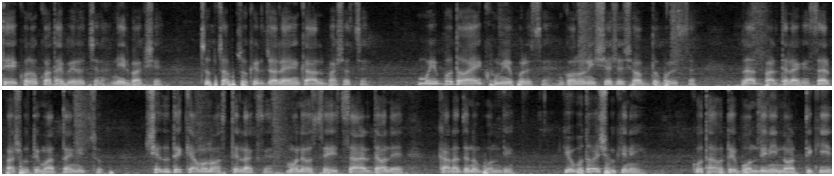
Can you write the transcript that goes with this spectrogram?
দিয়ে কোনো কথাই বেরোচ্ছে না, নির্বাক সে। চুপচাপ চোখের জলে গাল ভাসাচ্ছে। মুহিবোদয় ঘুমিয়ে পড়েছে গণ নিঃশ্বাসের শব্দ পড়েছে। রাত বাড়তে লাগে, চারপাশ অতিমাত্রায় নিচ্ছুপ। সেতুতে কেমন অস্থির লাগছে মনে হচ্ছে এই চার দেওয়ালে কারা যেন বন্দি। কেউ বোধহয় সুখী নেই। কোথা হতে বন্দিনী নর্তিকীর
